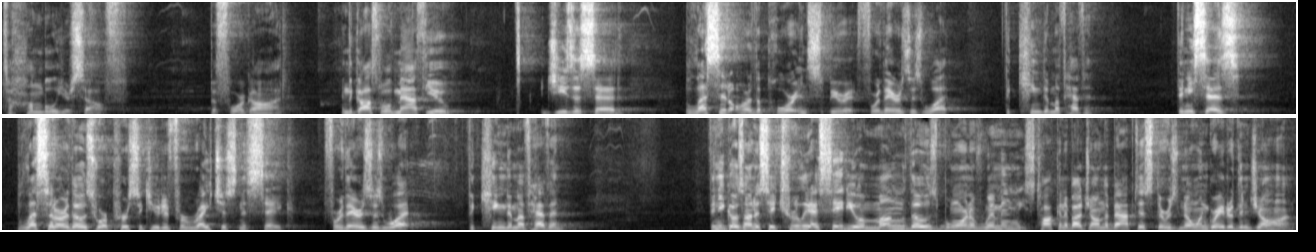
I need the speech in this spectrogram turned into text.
to humble yourself before God. In the Gospel of Matthew, Jesus said, Blessed are the poor in spirit, for theirs is what? The kingdom of heaven. Then he says, Blessed are those who are persecuted for righteousness' sake for theirs is what? The kingdom of heaven. Then he goes on to say, Truly I say to you, among those born of women, he's talking about John the Baptist, there is no one greater than John.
